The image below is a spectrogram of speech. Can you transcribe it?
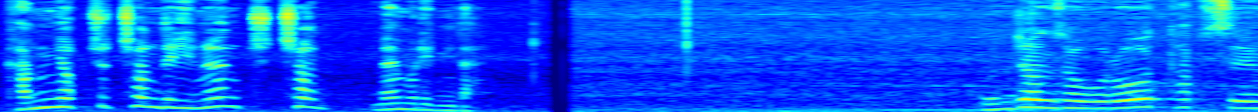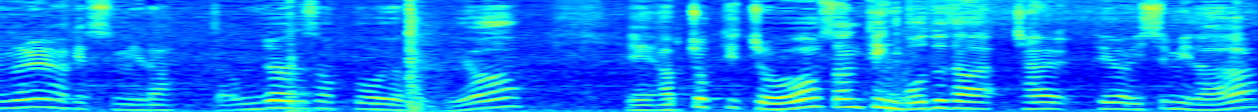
강력 추천드리는 추천 매물입니다. 운전석으로 탑승을 하겠습니다. 자, 운전석도 열었고요. 예, 앞쪽 뒤쪽 썬팅 모두 다 잘 되어 있습니다.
